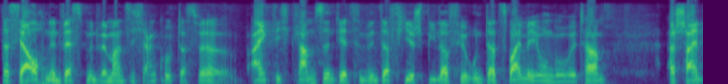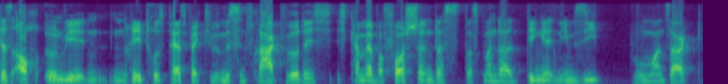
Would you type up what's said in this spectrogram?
Das ist ja auch ein Investment, wenn man sich anguckt, dass wir eigentlich klamm sind, jetzt im Winter vier Spieler für unter zwei Millionen geholt haben. Erscheint es auch irgendwie in Retros-Perspektive ein bisschen fragwürdig. Ich kann mir aber vorstellen, dass, dass man da Dinge in ihm sieht, wo man sagt,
